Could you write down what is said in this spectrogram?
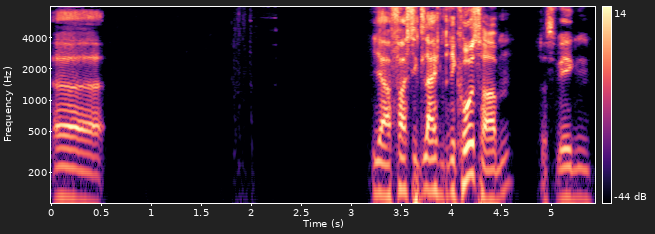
äh, ja fast die gleichen Trikots haben. Deswegen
